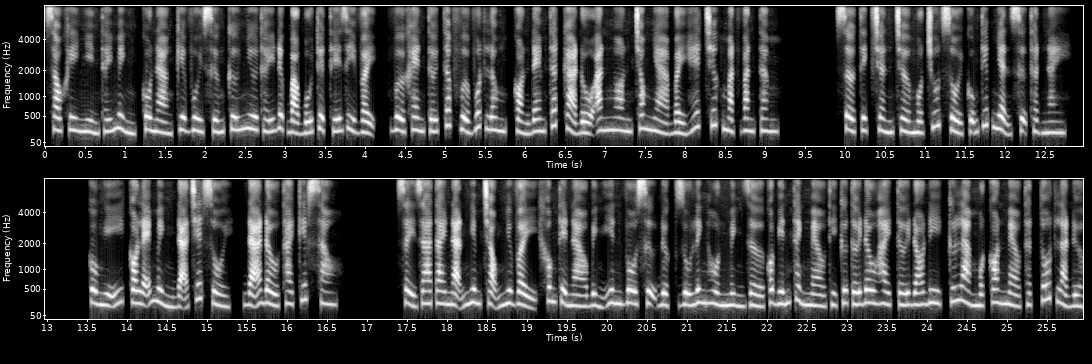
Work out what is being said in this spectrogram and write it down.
Sau khi nhìn thấy mình, cô nàng kia vui sướng cứ như thấy được bảo bối tuyệt thế gì vậy, vừa khen tới tấp vừa vuốt lông, còn đem tất cả đồ ăn ngon trong nhà bày hết trước mặt văn tâm. Sở tịch trần chờ một chút rồi cũng tiếp nhận sự thật này. Cô nghĩ có lẽ mình đã chết rồi, đã đầu thai kiếp sau. Xảy ra tai nạn nghiêm trọng như vậy không thể nào bình yên vô sự được dù linh hồn mình giờ có biến thành mèo thì cứ tới đâu hay tới đó đi, cứ làm một con mèo thật tốt là được.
